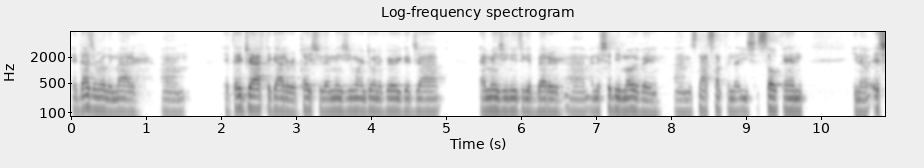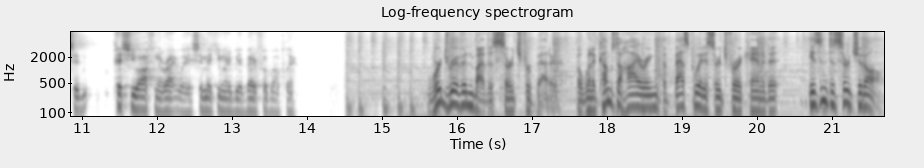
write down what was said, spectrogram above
it doesn't really matter. Um, if they draft a guy to replace you, that means you weren't doing a very good job. That means you need to get better, um, and it should be motivating. Um, it's not something that you should soak in. You know, it should piss you off in the right way. It should make you want to be a better football player. We're driven by the search for better. But when it comes to hiring, the best way to search for a candidate isn't to search at all.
